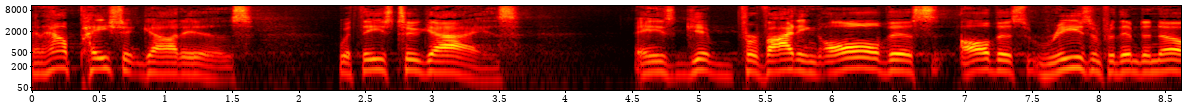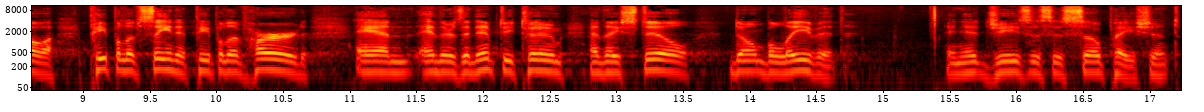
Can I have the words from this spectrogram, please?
And how patient God is with these two guys. And he's give, providing all this all this reason for them to know. People have seen it people have heard and and there's an empty tomb and they still don't believe it. And yet jesus is so patient.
